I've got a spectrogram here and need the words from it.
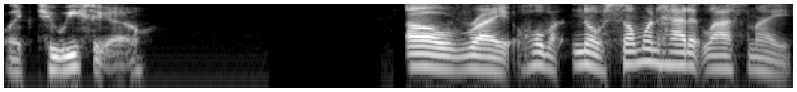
like two weeks ago. Oh right, hold on. No, someone had it last night.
